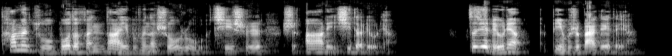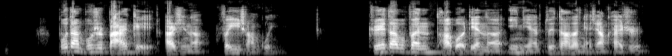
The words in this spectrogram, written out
他们主播的很大一部分的收入其实是阿里系的流量，这些流量并不是白给的呀，不但不是白给，而且呢非常贵。绝大部分淘宝店呢一年最大的两项开支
